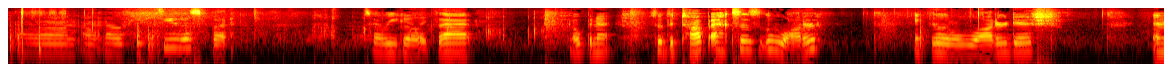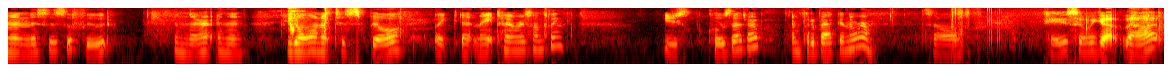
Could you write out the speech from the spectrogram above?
um, I don't know if you can see this, but so we go like that. Open it. So the top acts as the water, like the little water dish, and then this is the food in there. And then if you don't want it to spill, like at nighttime or something, you just close that up and put it back in the room. So, okay, so we got that.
